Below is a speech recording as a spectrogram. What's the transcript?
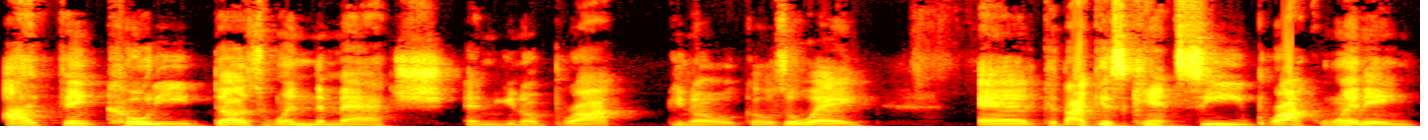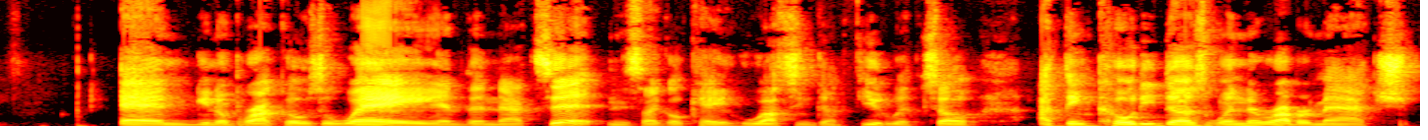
I think Cody does win the match and you know Brock, you know, goes away and because I just can't see Brock winning, and you know Brock goes away, and then that's it. And it's like, okay, who else is gonna feud with? So I think Cody does win the rubber match,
